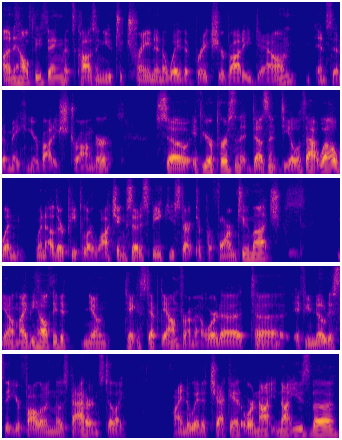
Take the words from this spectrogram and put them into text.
unhealthy thing that's causing you to train in a way that breaks your body down instead of making your body stronger. So if you're a person that doesn't deal with that well when when other people are watching so to speak, you start to perform too much, you know, it might be healthy to, you know, take a step down from it or to to mm-hmm. if you notice that you're following those patterns to like find a way to check it or not not use the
